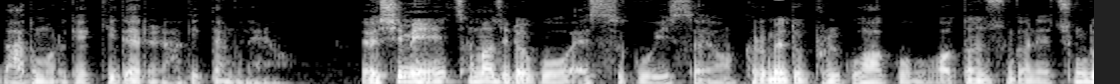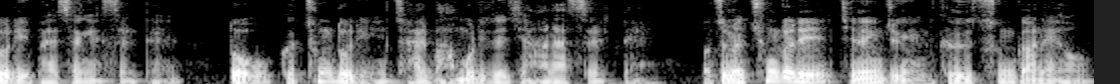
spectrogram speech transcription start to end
나도 모르게 기대를 하기 때문에요. 열심히 참아주려고 애쓰고 있어요. 그럼에도 불구하고 어떤 순간에 충돌이 발생했을 때 또 그 충돌이 잘 마무리되지 않았을 때 어쩌면 충돌이 진행 중인 그 순간에요.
